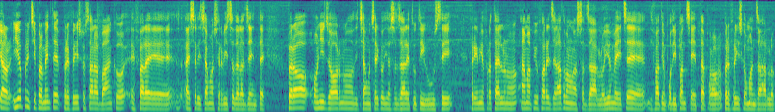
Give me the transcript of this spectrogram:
Allora, io principalmente preferisco stare al banco e fare, essere diciamo, al servizio della gente, però ogni giorno diciamo, cerco di assaggiare tutti i gusti perché mio fratello non, ama più fare il gelato ma non assaggiarlo. Io invece, di fatti, un po' di pancetta, però preferisco mangiarlo.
